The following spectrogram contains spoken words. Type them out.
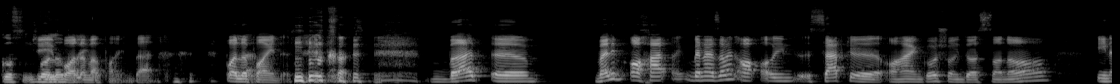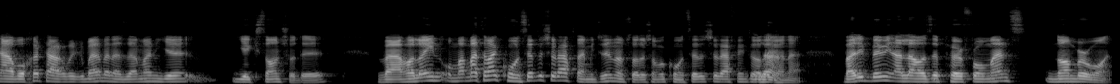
گفتیم چی؟ بالا, بالا, پایین. و پایین بله بالا بله. پایین داشت. بعد ولی آخر به نظر من آ- آ- این سبک آهنگاش و این داستانا این اواخر تقریبا به نظر من یه یکسان شده و حالا این مثلا من کنسرتش رو رفتم اینجا نمی‌دونم سال شما کنسرتش رو رفتین تا حالا نه. یا نه ولی ببین از لحاظ پرفورمنس نمبر وان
